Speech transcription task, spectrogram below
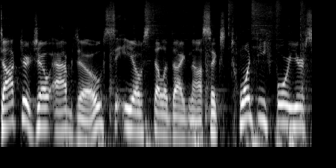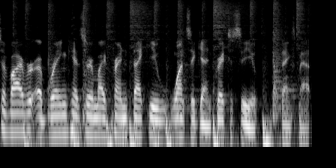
Dr. Joe Abdo, CEO of Stella Diagnostics, 24 year survivor of brain cancer. My friend, thank you once again. Great to see you. Thanks, Matt.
